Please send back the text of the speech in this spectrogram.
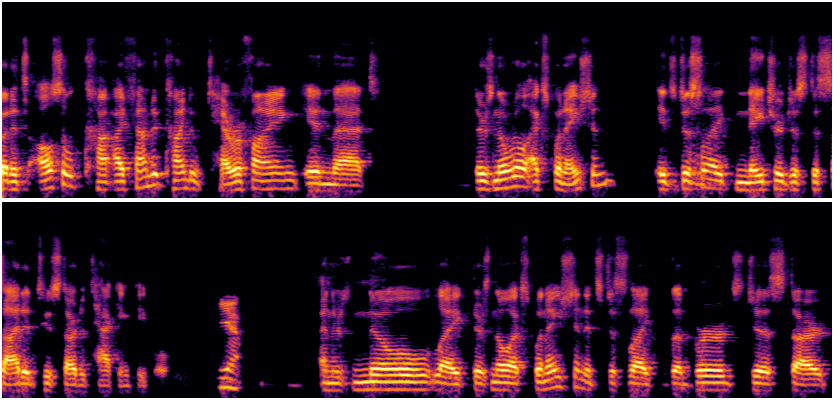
but it's also I found it kind of terrifying in that there's no real explanation. It's just Mhm. like nature just decided to start attacking people, yeah and there's no like there's no explanation. It's just like the birds just start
